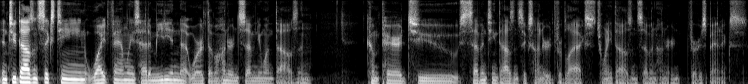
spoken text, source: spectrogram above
In 2016, white families had a median net worth of 171,000 compared to 17,600 for blacks, 20,700 for Hispanics.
